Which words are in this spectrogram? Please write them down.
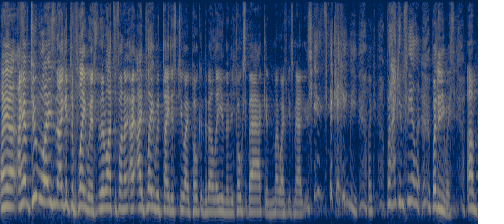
I, uh, I have two boys that I get to play with. They're lots of fun. I, I play with Titus too. I poke at the belly and then he pokes back, and my wife gets mad. She's kicking me. Like, but I can feel it. But, anyways, um,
